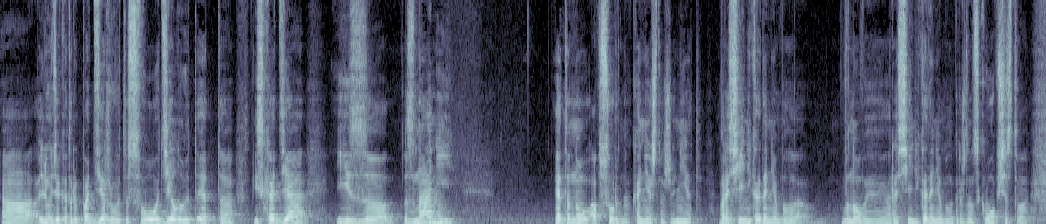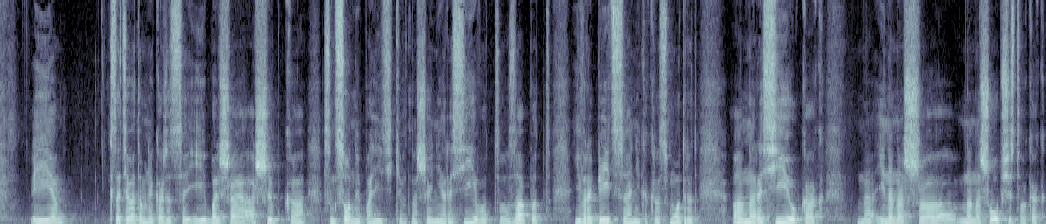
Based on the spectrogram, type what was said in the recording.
а, люди, которые поддерживают СВО, делают это исходя из э, знаний, это ну, абсурдно, конечно же, нет. В России никогда не было, в новой России никогда не было гражданского общества. И кстати, в этом, мне кажется, и большая ошибка санкционной политики в отношении России. Вот Запад, европейцы, они как раз смотрят а, на Россию как и на наше, на наше общество как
